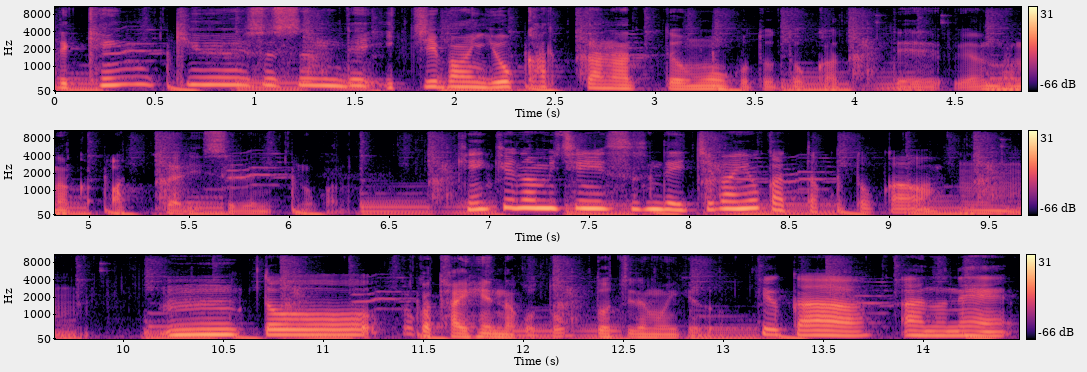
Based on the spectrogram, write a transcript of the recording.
で研究進んで一番良かったなって思うこととかってまあなんかあったりするのかな？研究の道に進んで一番良かったことか。うんうーんととか大変なこと？どっちでもいいけど。っていうかあのね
